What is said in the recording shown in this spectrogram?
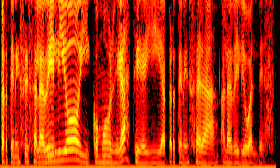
perteneces a la Delio y cómo llegaste ahí a pertenecer a, la Delio Valdés.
